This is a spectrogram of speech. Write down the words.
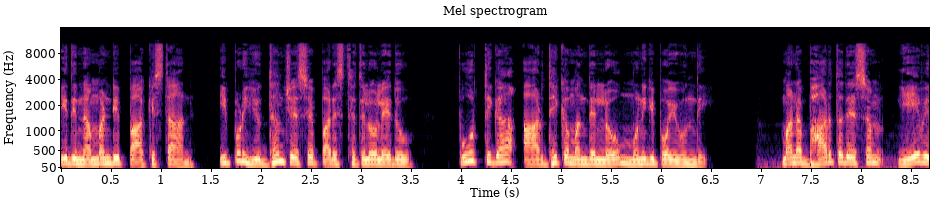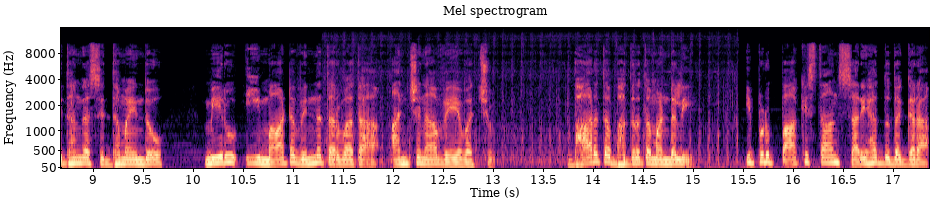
ఇది నమ్మండి పాకిస్తాన్ ఇప్పుడు యుద్ధం చేసే పరిస్థితిలో లేదు పూర్తిగా ఆర్థిక మందెంలో మునిగిపోయి ఉంది. మన భారతదేశం ఏ విధంగా సిద్ధమైందో మీరు ఈ మాట విన్న తర్వాత అంచనా వేయవచ్చు. భారత భద్రత మండలి ఇప్పుడు పాకిస్తాన్ సరిహద్దు దగ్గర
